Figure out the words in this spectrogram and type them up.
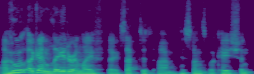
uh, who again later in life accepted um, his son's vocation.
